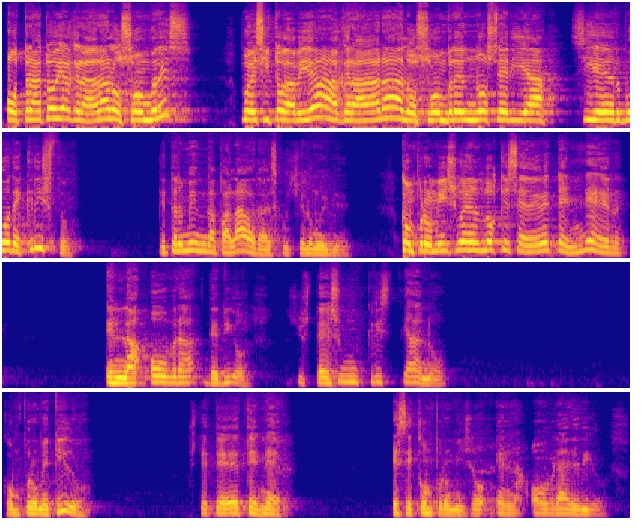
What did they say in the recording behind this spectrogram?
¿O trato de agradar a los hombres? Pues si todavía agradara a los hombres no sería siervo de Cristo. Qué tremenda palabra, escúchelo muy bien. Compromiso es lo que se debe tener en la obra de Dios. Si usted es un cristiano comprometido, usted debe tener ese compromiso en la obra de Dios.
